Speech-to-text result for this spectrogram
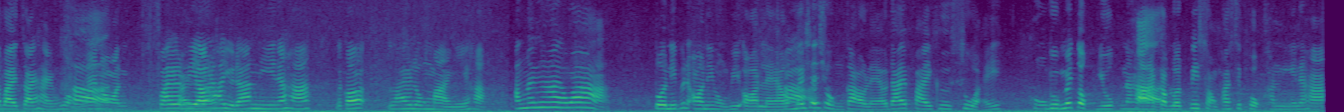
สบายใจหายห่วงค่ะแน่นอน ไฟเลี้ยวนะคะอยู่ด้านนี้นะคะ แล้วก็ไล่ลงมาอย่างนี้ค่ะเอาง่ายๆว่า ตัวนี้เป็นออนีของ v ีออนแล้ว ค่ะไม่ใช่โฉมเก่าแล้วได้ไปคือสวยคุ้มดูไม่ตกยุคนะคะ ค่ะ กับรถปี 2016 คันนี้นะคะ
